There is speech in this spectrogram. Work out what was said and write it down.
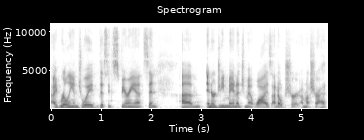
I really enjoyed this experience and um, energy management wise, I don't sure I'm not sure I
